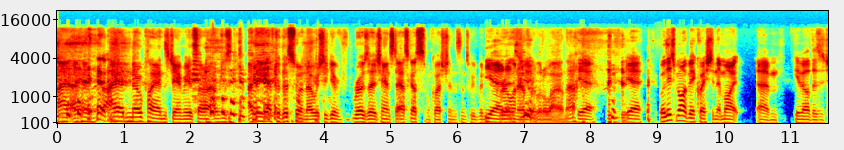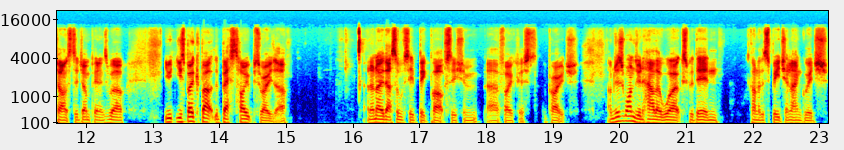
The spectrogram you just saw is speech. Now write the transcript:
I, I, had, I had no plans, Jamie. It's all right. I'm just. I think after this one, though, we should give Rosa a chance to ask us some questions since we've been yeah, grilling her for a little while now. Yeah, yeah. Well, this might be a question that might um, give others a chance to jump in as well. You you spoke about the best hopes, Rosa, and I know that's obviously a big part of solution uh, focused approach. I'm just wondering how that works within kind of the speech and language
